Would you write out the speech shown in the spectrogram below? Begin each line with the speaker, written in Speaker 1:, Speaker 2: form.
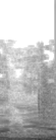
Speaker 1: on you.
